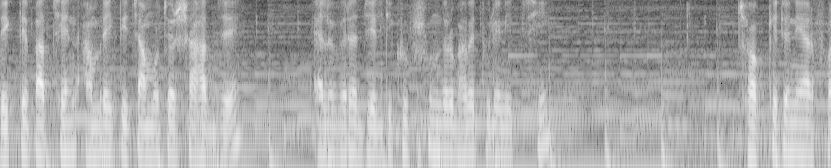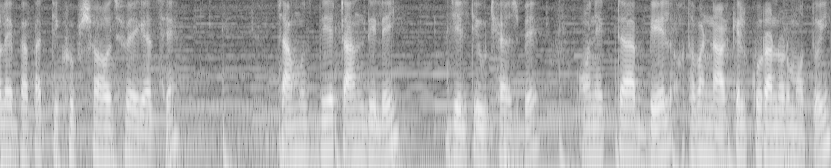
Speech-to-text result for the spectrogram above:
দেখতে পাচ্ছেন আমরা একটি চামচের সাহায্যে অ্যালোভেরা জেলটি খুব সুন্দরভাবে তুলে নিচ্ছি। ছক কেটে নেওয়ার ফলে ব্যাপারটি খুব সহজ হয়ে গেছে। চামচ দিয়ে টান দিলেই জেলটি উঠে আসবে। অনেকটা বেল অথবা নারকেল কোরানোর মতোই।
